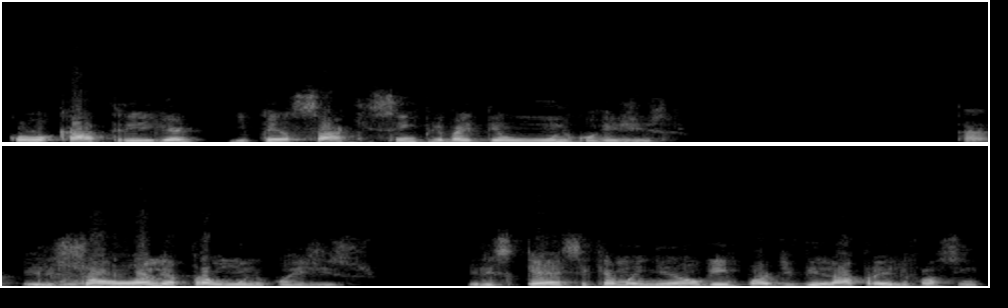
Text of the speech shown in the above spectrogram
colocar a trigger e pensar que sempre vai ter um único registro. Tá? Ele só olha para um único registro. Ele esquece que amanhã alguém pode virar para ele e falar assim:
